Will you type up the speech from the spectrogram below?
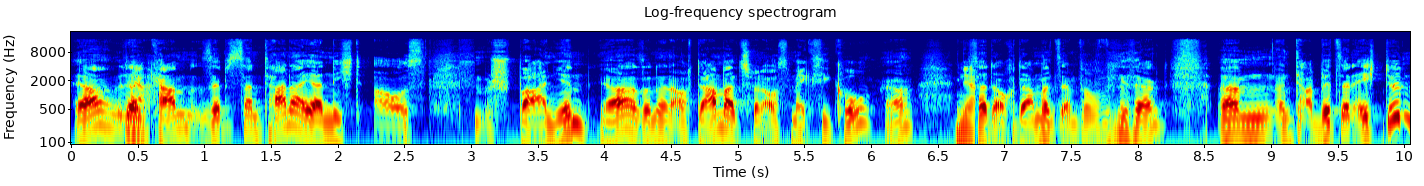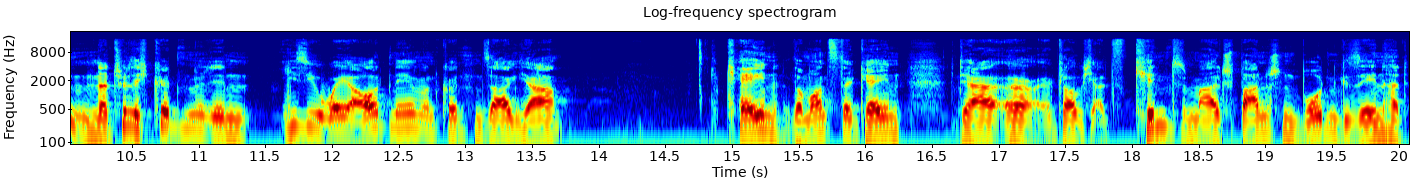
ja, dann ja. kam selbst Santana ja nicht aus Spanien, ja, sondern auch damals schon aus Mexiko, ja. Das ja. hat auch damals einfach, wie gesagt, ähm, und da wird es dann echt dünn. Natürlich könnten wir den Easy Way Out nehmen und könnten sagen, ja, Kane, The Monster Kane, der, äh, glaube ich, als Kind mal spanischen Boden gesehen hat,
